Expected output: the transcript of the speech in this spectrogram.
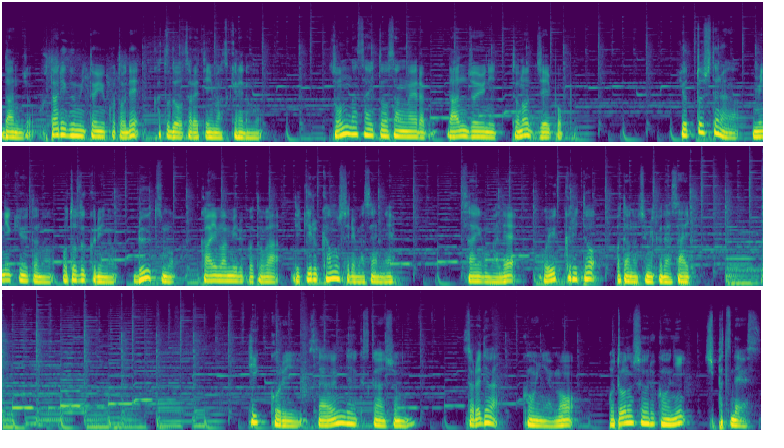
男女2人組ということで活動されていますけれども、そんな斉藤さんが選ぶ男女ユニットの J-POP。ひょっとしたらミニキュートの音作りのルーツも垣間見ることができるかもしれませんね。最後までごゆっくりとお楽しみください。ヒッコリーサウンドエクスカーション。それでは今夜も音の小旅行に出発です。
